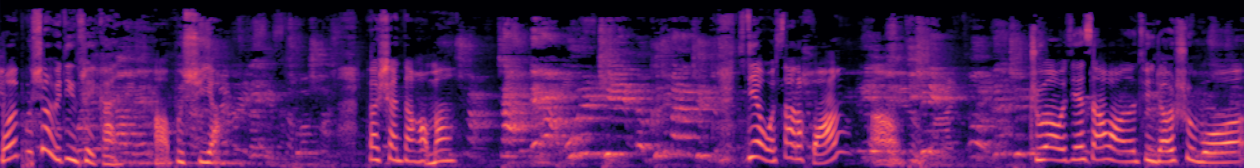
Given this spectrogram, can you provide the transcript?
我们不需要有定罪感啊，不需要。不要上当好吗？今天我撒了谎啊！主要我今天撒谎了，请你饶恕我。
